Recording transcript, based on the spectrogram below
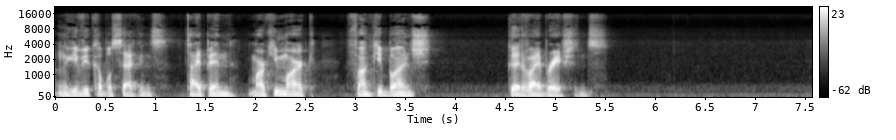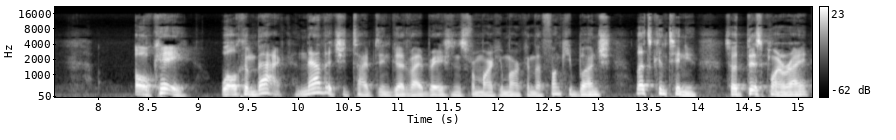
I'm gonna give you a couple seconds. Type in Marky Mark, Funky Bunch, Good Vibrations. Okay, welcome back. Now that you typed in Good Vibrations from Marky Mark and the Funky Bunch, let's continue. So at this point, right,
